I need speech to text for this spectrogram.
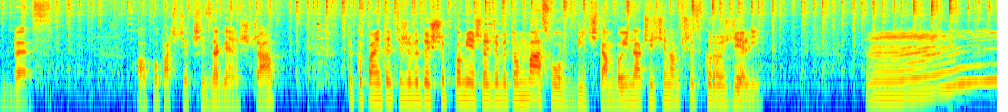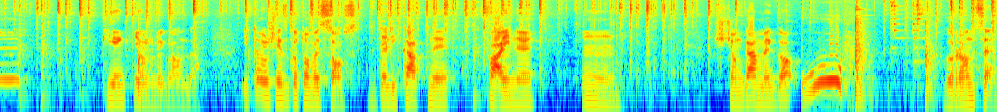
bez. O, popatrzcie jak się zagęszcza. Tylko pamiętajcie, żeby dość szybko mieszać, żeby to masło wbić tam, bo inaczej się nam wszystko rozdzieli. Mm, pięknie już wygląda. I to już jest gotowy sos. Delikatny, fajny. Mm. Ściągamy go. Uff, gorące.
